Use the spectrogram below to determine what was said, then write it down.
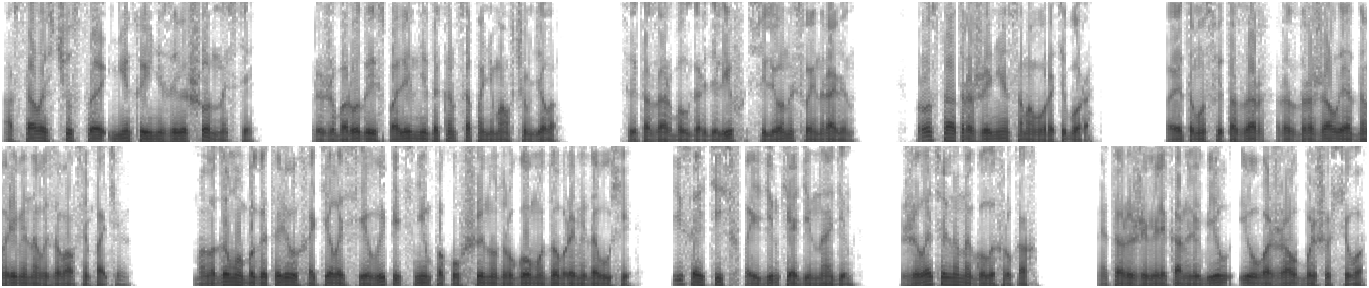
Осталось чувство некой незавершенности. Рыжебородый Исполин не до конца понимал, в чем дело. Светозар был горделив, силен и своенравен. Просто отражение самого Ратибора. Поэтому Светозар раздражал и одновременно вызывал симпатию. Молодому богатырю хотелось и выпить с ним по кувшину другому доброй медовухи и сойтись в поединке один на один, желательно на голых руках. Это рыжий великан любил и уважал больше всего.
